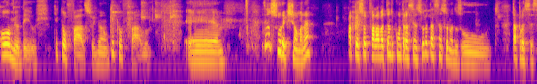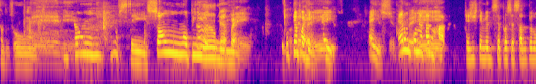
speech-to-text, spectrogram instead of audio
Oh, meu Deus, o que, que eu faço, Igão? O que, que eu falo? É... Censura que chama, né? A pessoa que falava tanto contra a censura está censurando os outros, está processando os outros. então, não sei, só uma opinião. O tempo é rei. O, tempo, é rei, é isso. É isso. Era um comentário rápido. Que a gente tem medo de ser processado pelo,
